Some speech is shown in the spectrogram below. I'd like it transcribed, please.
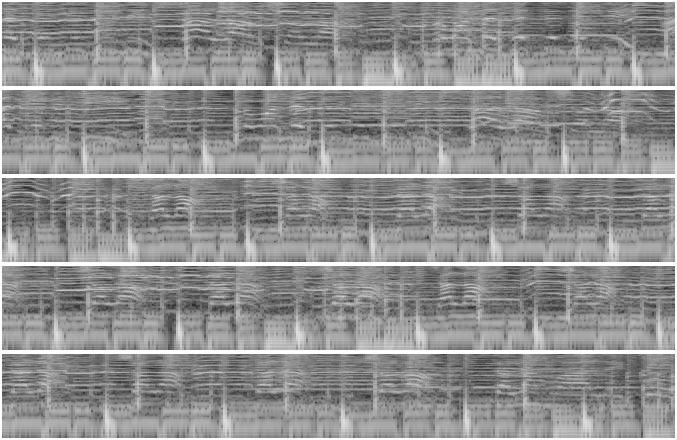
Salam, salam. Rwanda, adieu peace. Rwanda, salam, salam. Salam, salam, salam, salam, salam, salam, salam, salam, salam, salam, salam, salam, salam, salam, salam alaikum.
